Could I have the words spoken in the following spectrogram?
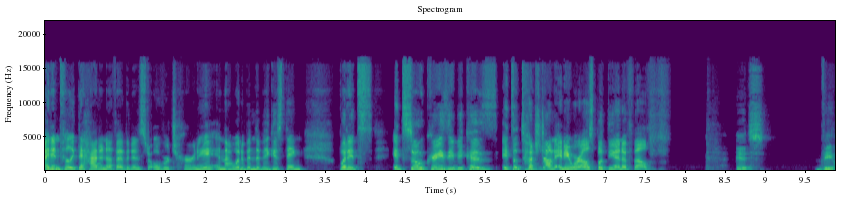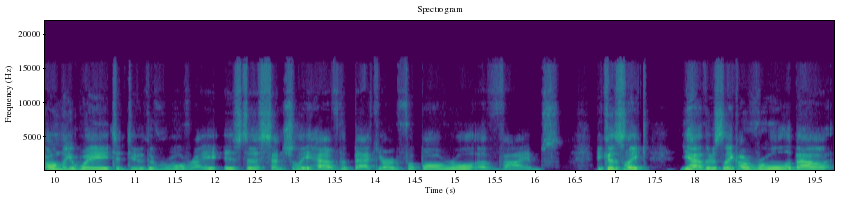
I didn't feel like they had enough evidence to overturn it, and that would have been the biggest thing. But it's it's so crazy because it's a touchdown anywhere else but the NFL. It's the only way to do the rule right is to essentially have the backyard football rule of vibes. Because like yeah, there's like a rule about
